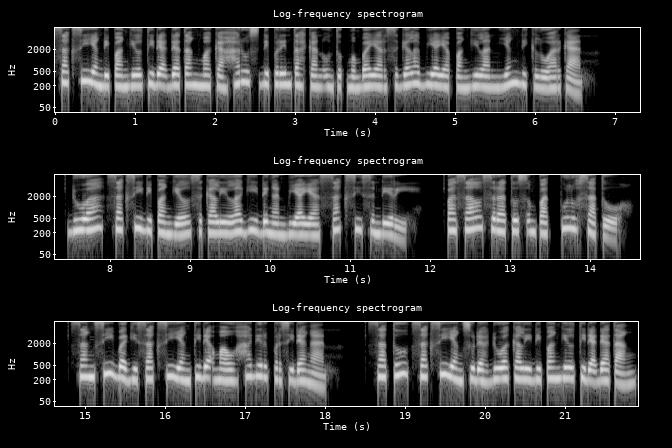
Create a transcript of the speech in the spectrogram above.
Saksi yang dipanggil tidak datang maka harus diperintahkan untuk membayar segala biaya panggilan yang dikeluarkan. 2. Saksi dipanggil sekali lagi dengan biaya saksi sendiri. Pasal 141. Sanksi bagi saksi yang tidak mau hadir persidangan. 1. Saksi yang sudah dua kali dipanggil tidak datang,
